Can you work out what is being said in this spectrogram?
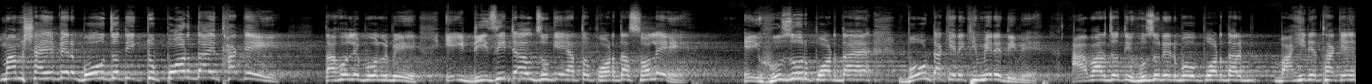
ইমাম সাহেবের বউ যদি একটু পর্দায় থাকে তাহলে বলবে, এই ডিজিটাল যুগে এত পর্দা চলে? এই হুজুর পর্দায় বউটাকে রেখে মেরে দিবে। আবার যদি হুজুরের বউ পর্দার বাহিরে থাকে,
